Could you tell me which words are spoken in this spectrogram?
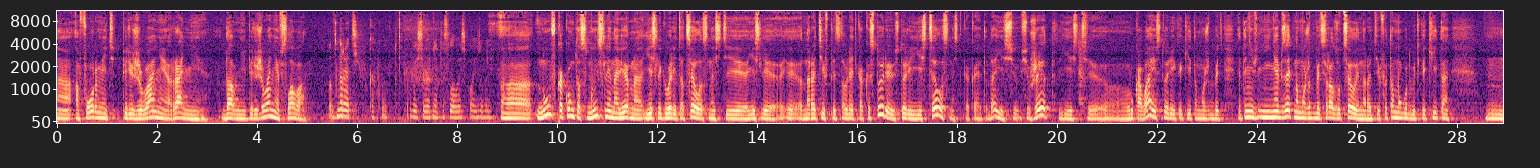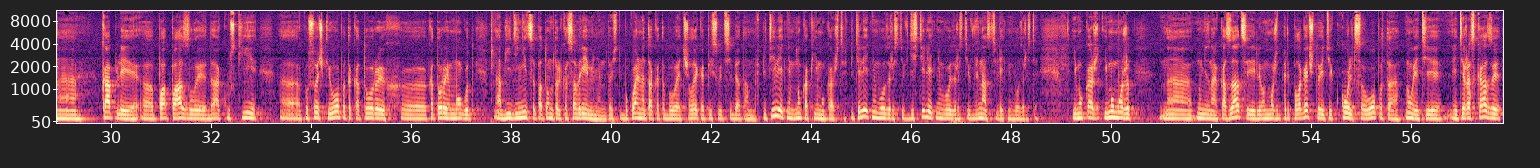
а, оформить переживания, ранние, давние переживания в слова. В нарратив какой-то. Вы сегодня это слово использовали. А, ну, в каком-то смысле, наверное, если говорить о целостности, если э, нарратив представлять как историю, истории есть целостность какая-то, да, есть сюжет, есть э, рукава истории какие-то, может быть. Это не, не, не обязательно может быть сразу целый нарратив, это могут быть какие-то э, капли, э, пазлы, да, куски, Э, кусочки опыта, которых, э, которые могут объединиться потом только со временем. То есть буквально так это бывает. Человек описывает себя там в пятилетнем, ну как ему кажется, в пятилетнем возрасте, в десятилетнем возрасте, в двенадцатилетнем возрасте. Ему, кажет, ему может ну не знаю, казаться, или он может предполагать, что эти кольца опыта, ну эти, эти рассказы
